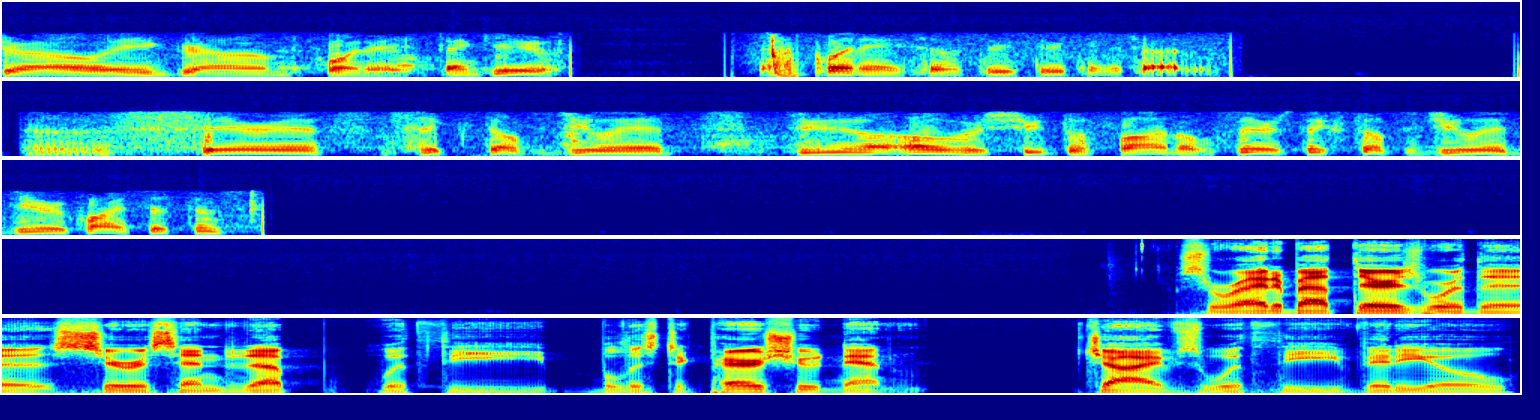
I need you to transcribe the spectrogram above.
Charlie, ground point 8. Thank you. 7.8, 733 Tango Charlie. Uh, Cirrus 6 Delta Juliet, do not overshoot the final. Cirrus 6 Delta Juliet, do you require assistance? So right about there is where the Cirrus ended up with the ballistic parachute, and that jives with the video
